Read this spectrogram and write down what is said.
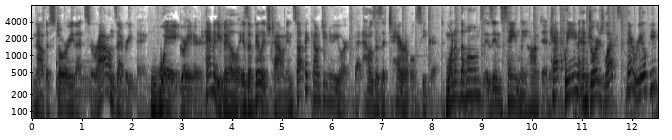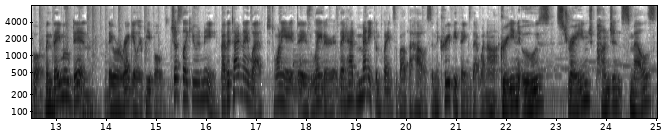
Now the story that surrounds everything, way greater. Amityville is a village town in Suffolk County, New York that houses a terrible secret. One of the homes is insanely haunted. Kathleen and George Lutz, they're real people. When they moved in, they were regular people, just like you and me. By the time they left, 28 days later, they had many complaints about the house and the creepy things that went on. Green ooze, strange, pungent smells,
